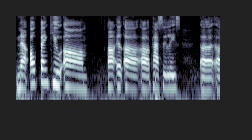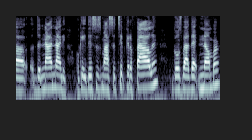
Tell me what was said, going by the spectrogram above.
Now, oh, thank you, um, uh, uh, uh, Pastor Elise. uh, uh, the 990. Okay, this is my certificate of filing. Goes by that number.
